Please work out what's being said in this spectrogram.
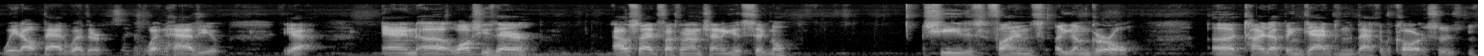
wait out bad weather, what have you. Yeah, and uh, while she's there, outside fucking around trying to get a signal, she finds a young girl uh, tied up and gagged in the back of a car. So it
